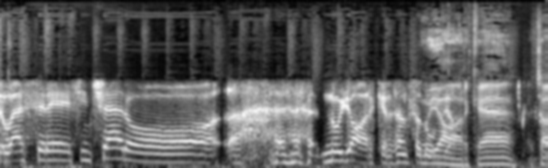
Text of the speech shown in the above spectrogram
Devo essere sincero, uh, New York senza New dubbio. York, eh. Però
